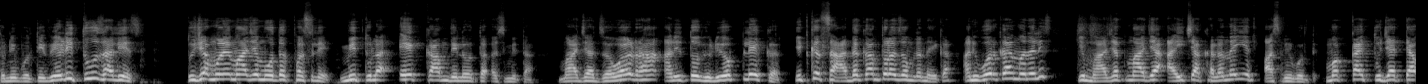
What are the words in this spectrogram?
तन्वी बोलते वेडी तू झालीस तुझ्यामुळे माझे मोदक फसले. मी तुला एक काम दिलं होतं अस्मिता. माझ्या जवळ राहा आणि तो व्हिडिओ प्ले कर. इतकं साधं काम तुला जमलं नाही का? आणि वर काय म्हणालीस? की माझ्यात माझ्या आईच्या खाला नाहीये असं मी बोलते मग काय तुझ्या त्या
